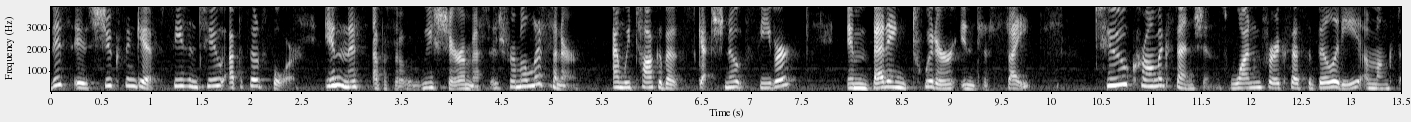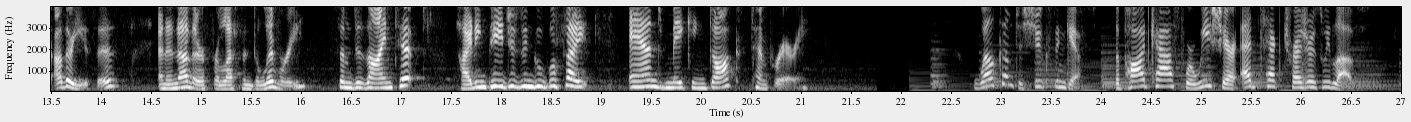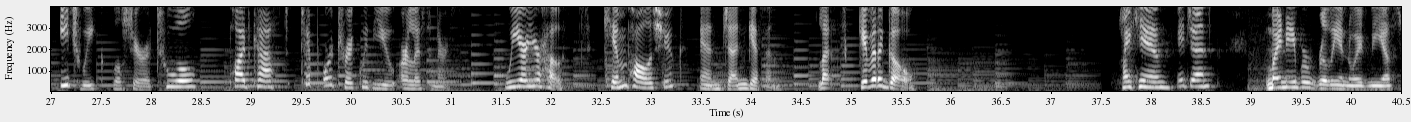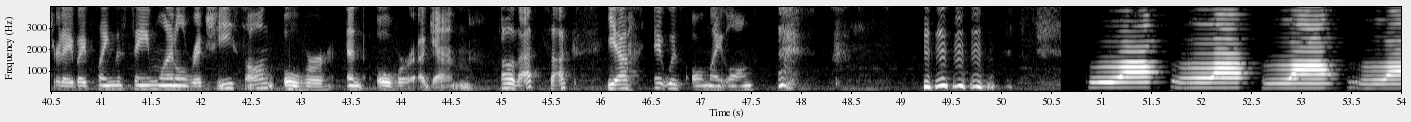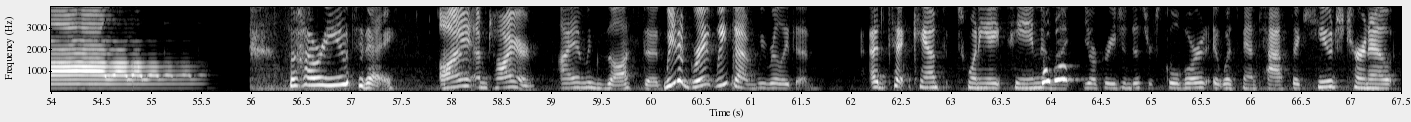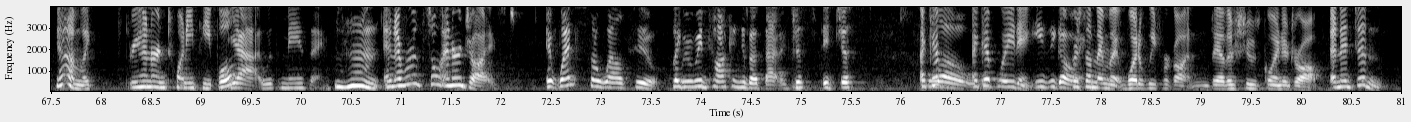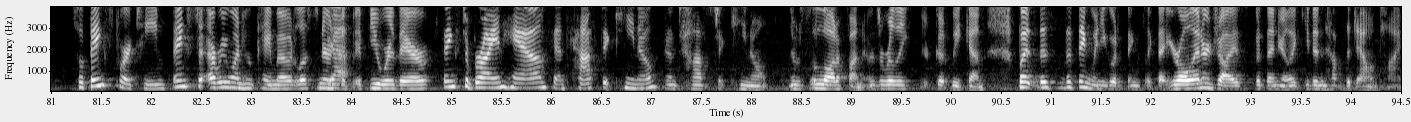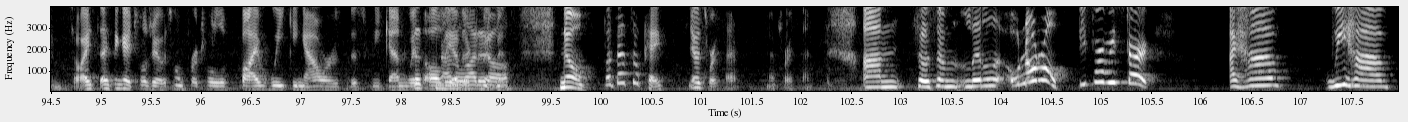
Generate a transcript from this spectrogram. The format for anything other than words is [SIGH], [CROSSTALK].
This is Shukes and Giffs, Season 2, Episode 4. In this episode, we share a message from a listener, And we talk about Sketchnote Fever, embedding Twitter into sites, two Chrome extensions, one for accessibility amongst other uses, and another for lesson delivery, some design tips, hiding pages in Google Sites. and making docs temporary. Welcome to Shukes and Giffs, the podcast where we share EdTech treasures we love. Each week, we'll share a tool, podcast, tip, or trick with you, our listeners. We are your hosts, Kim Pollishuke. And Jen Giffen. Let's give it a go. Hi, Kim. Hey, Jen. My neighbor really annoyed me yesterday by playing the same Lionel Richie song over and over again. Oh, that sucks. Yeah, it was all night long. [LAUGHS] [LAUGHS] So, how are you today? I am tired. I am exhausted. We had a great weekend. We really did. EdTech Camp 2018 in Whoop, the whoop. York Region District School Board. It was fantastic. Huge turnout. Yeah, I'm like 320 people. Yeah, it was amazing. hmm And everyone's so energized. It went so well too. Like Like- we've been talking about that. It just it just I kept. I kept waiting. Easy going. For something like what have we forgotten? The other shoe's going to drop. And it didn't. So thanks to our team. Thanks to everyone who came out. Listeners, Yeah. if, if you were there, Thanks to Brian Ham, fantastic keynote. fantastic keynote. It was a lot of fun. It was a really good weekend. But this is the thing when you go to things like that, you're all energized, but then you're like, you didn't have the downtime. So I, I think I told you I was home for a total of five waking hours this weekend with That's all not the a other lot at all. commitments. No, but that's okay. It was worth it. That's worth it. Um, so some little. Oh no, no! Before we start, I have. We have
